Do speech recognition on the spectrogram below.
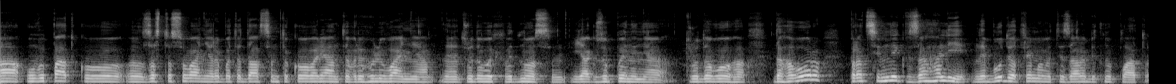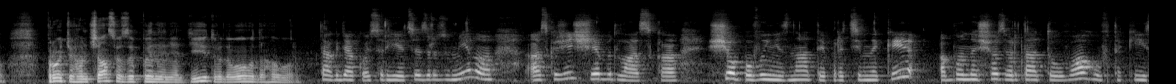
А у випадку е, застосування роботодавцем такого варіанту врегулювання е, трудових відносин, як зупинення трудового договору, працівник взагалі не буде отримувати заробітну плату протягом часу зупинення дії трудового договору. Так, дякую, Сергію, це зрозуміло. А скажіть ще, будь ласка, що повинні знати працівники або на що звертати увагу в такій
